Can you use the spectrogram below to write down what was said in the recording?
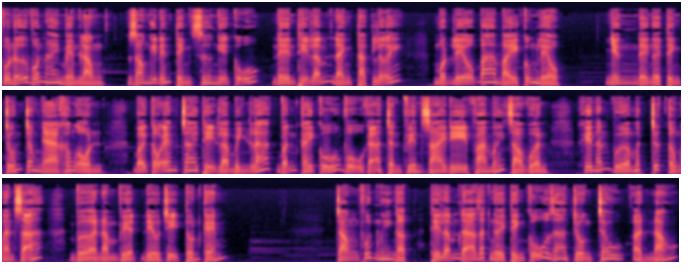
Phụ nữ vốn hay mềm lòng, do nghĩ đến tình xưa nghĩa cũ nên thị lẫm đành tặc lưỡi, một liều ba bảy cũng liều. Nhưng để người tình trốn trong nhà không ổn, bởi cậu em trai thị là Bình Lác vẫn cay cú vụ gã Trần Phiên sai đi phá mấy rào vườn, khiến hắn vừa mất chức công an xã, vừa nằm viện điều trị tốn kém. Trong phút nguy ngập, thì lẫm đã dắt người tình cũ ra chuồng trâu ẩn náu.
